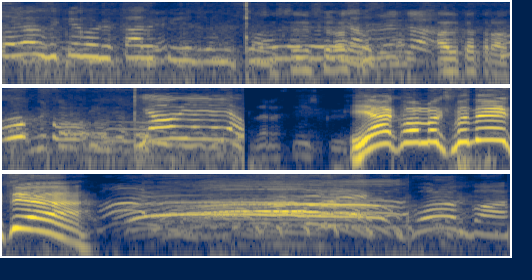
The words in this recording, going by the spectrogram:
Та я закинув ліхтарик і їду Алькатрас. Як вам експедиція? Бомба!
